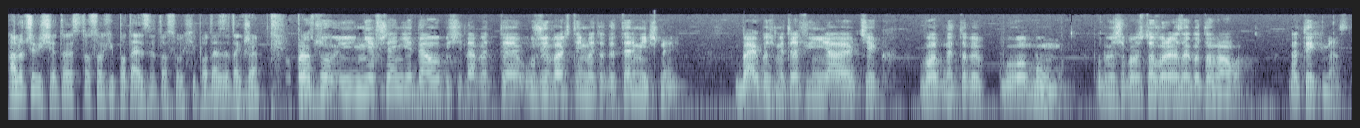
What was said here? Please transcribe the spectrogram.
Ale oczywiście, to, jest, to są hipotezy, to są hipotezy, także... Po prostu y, nie wszędzie dałoby się nawet te, używać tej metody termicznej. Bo jakbyśmy trafili na ciek wodny, to by było boom. Bo by się po prostu woda zagotowała. Natychmiast.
